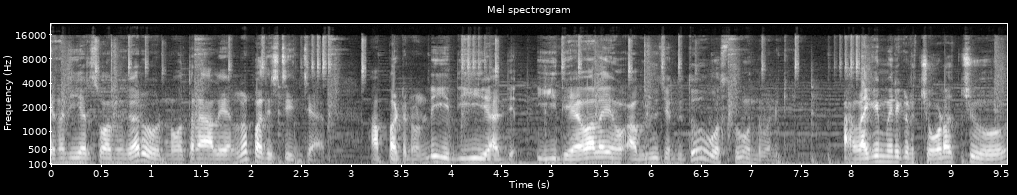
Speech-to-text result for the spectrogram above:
చిన్నజీయర్ స్వామి గారు నూతన ఆలయంలో ప్రతిష్ఠించారు. అప్పటి నుండి ఇది ఈ ఈ దేవాలయం అభివృద్ధి చెందుతూ వస్తూ ఉంది మనకి. అలాగే మీరు ఇక్కడ చూడొచ్చు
